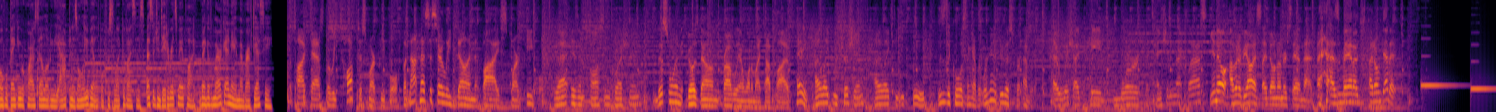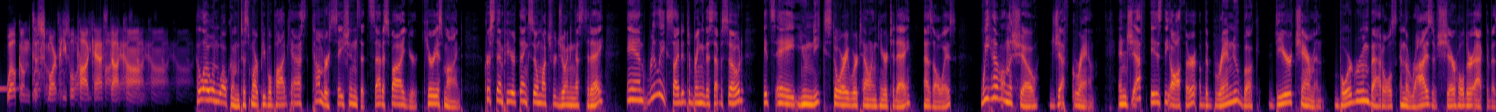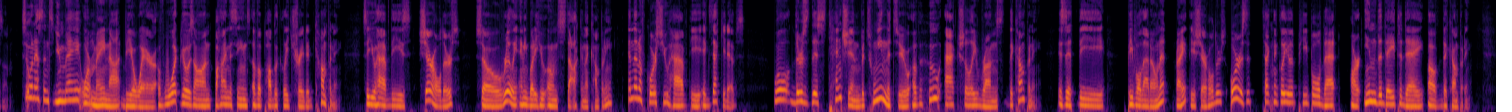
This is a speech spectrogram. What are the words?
Mobile banking requires downloading the app and is only available for select devices. Message and data rates may apply. Bank of America and a member FDIC. The podcast where we talk to smart people, but not necessarily done by smart people. That is an awesome question. This one goes down probably on one of my top five. Hey, I like nutrition. I like to eat food. This is the coolest thing ever. We're going to do this forever. I wish I paid more attention in that class. You know, I'm going to be honest, I don't understand that. As a man, I just I don't get it. Welcome to smartpeoplepodcast.com. Hello and welcome to Smart People Podcast, conversations that satisfy your curious mind. Chris Stemp here. Thanks so much for joining us today, and really excited to bring you this episode. It's a unique story we're telling here today, as always. We have on the show Jeff Gramm, and Jeff is the author of the brand new book, Dear Chairman Boardroom Battles and the Rise of Shareholder Activism. So, in essence, you may or may not be aware of what goes on behind the scenes of a publicly traded company. So, you have these shareholders, so really anybody who owns stock in the company. And then, of course, you have the executives. Well, there's this tension between the two of who actually runs the company. Is it the people that own it, right? These shareholders? Or is it technically the people that are in the day to day of the company?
